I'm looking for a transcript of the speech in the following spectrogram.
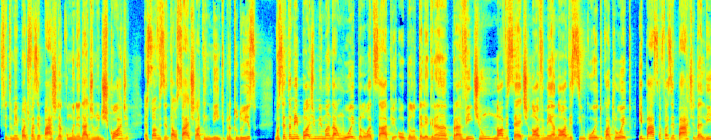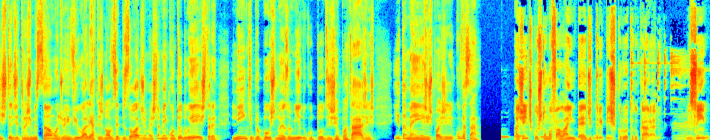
Você também pode fazer parte da comunidade no Discord, é só visitar o site, lá tem link para tudo isso. Você também pode me mandar um oi pelo WhatsApp ou pelo Telegram para 21 97 969 5848 e passa a fazer parte da lista de transmissão, onde eu envio alertas de novos episódios, mas também conteúdo extra, link para o post no resumido com todas as reportagens e também a gente pode conversar. A gente costuma falar em bad trip escrota do caralho. E sim,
